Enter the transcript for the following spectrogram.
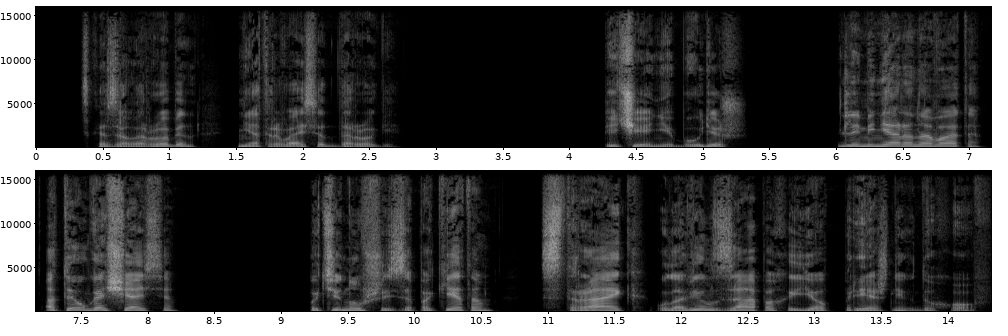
— сказала Робин, не отрываясь от дороги. «Печенье будешь?» «Для меня рановато, а ты угощайся». Потянувшись за пакетом, Страйк уловил запах ее прежних духов.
